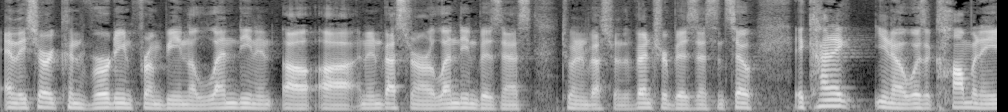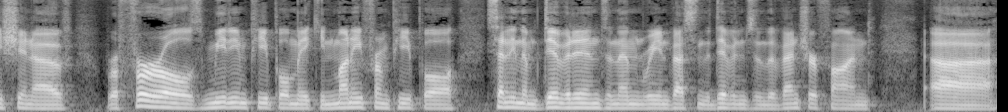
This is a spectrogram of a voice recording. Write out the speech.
and they started converting from being a lending uh, uh, an investor in our lending business to an investor in the venture business. And so it kind of you know was a combination of referrals, meeting people, making money from people, sending them dividends, and then reinvesting the dividends in the venture fund. Uh,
